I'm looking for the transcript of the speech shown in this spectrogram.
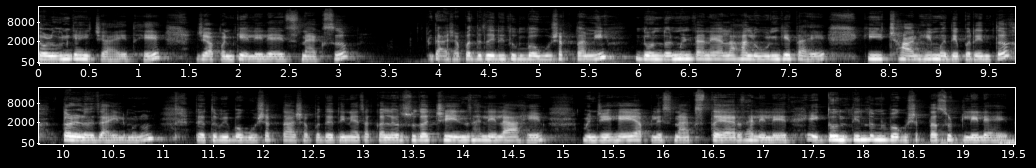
तळून घ्यायचे आहेत हे जे आपण केलेले आहेत स्नॅक्स तर अशा पद्धतीने तुम्ही बघू शकता मी दोन दोन मिनटाने याला हलवून घेत आहे की छान हे मध्येपर्यंत तळलं जाईल म्हणून. तर तुम्ही बघू शकता अशा पद्धतीने याचा कलरसुद्धा चेंज झालेला आहे. म्हणजे हे आपले स्नॅक्स तयार झालेले आहेत. एक दोन तीन तुम्ही बघू शकता सुटलेले आहेत.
